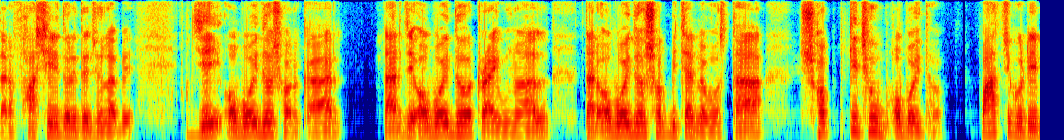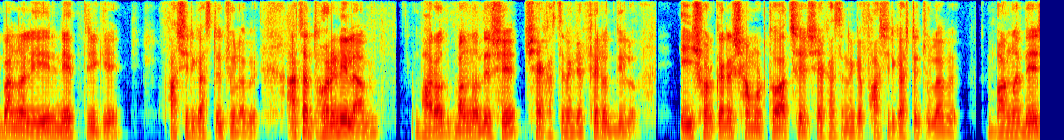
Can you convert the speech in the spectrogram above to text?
তারা ফাঁসির দড়িতে ঝুলাবে। যেই অবৈধ সরকার, তার যে অবৈধ ট্রাইব্যুনাল, তার অবৈধ সব বিচার ব্যবস্থা সব কিছু অবৈধ। পাঁচ কোটি বাঙালির নেত্রীকে ফাঁসির কাজটা ঝুলাবে। আচ্ছা ধরে নিলাম ভারত বাংলাদেশে শেখ হাসিনাকে ফেরত দিল। এই সরকারের সামর্থ্য আছে, শেখ হাসিনাকে ফাঁসির কাজটা ঝুলাবে। বাংলাদেশ,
